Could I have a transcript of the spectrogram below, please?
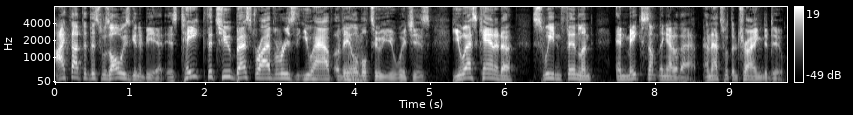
I thought that this was always going to be it is take the two best rivalries that you have available Mm-hmm. to you, which is US Canada, Sweden Finland, and make something out of that. And that's what they're trying to do.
